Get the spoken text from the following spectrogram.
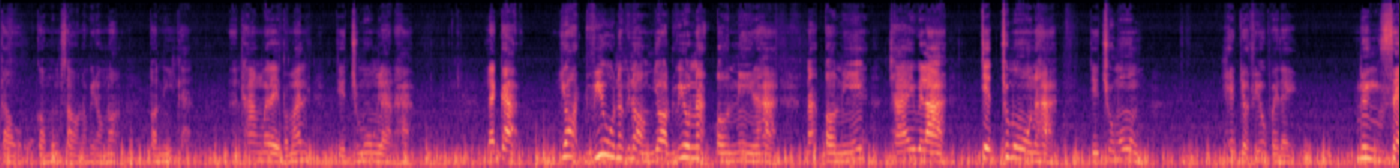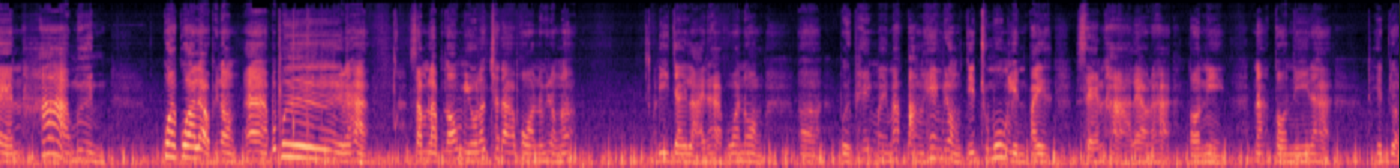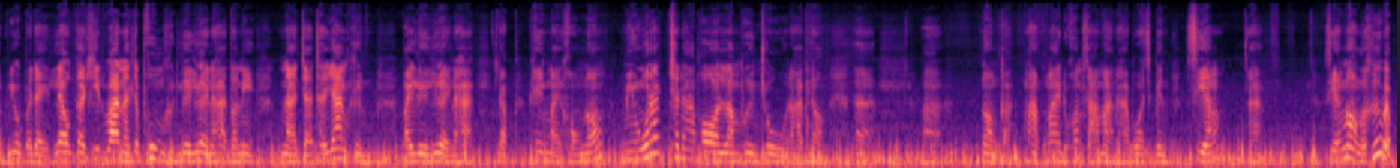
เก่าเก่าโมงเสาร์นะพี่น้องเนาะตอนนี้ก็เดินทางมาได้ประมาณเจ็ดชั่วโมงแล้วนะคะและก็ยอดวิวนะพี่น้องยอดวิวณตอนนี้นะคะณตอนนี้ใช้เวลาเจ็ดชั่วโมงนะคะเจ็ดชั่วโมงเฮ็ดยอดวิวไปได้หนึ่งแสนห้าหมื่นกว่ากว่าๆแล้วพี่น้อง อ่าปรบมือนะคะ สำหรับน้องมิวรัชดาพรนะพี่น้องเนาะดีใจหลายนะคะเพราะว่าน้องเอ่อเปิดเพลงใหม่มาปังแห้งพี่น้องเจ็ดชั่วโมงเล่นไปแสนหาแล้วนะคะ ตอนนี้ณตอนนี้นะคะเฮ็ดยอดวิวไปได้แล้วก็คิดว่าน่าจะพุ่งขึ้นเรื่อยๆนะคะ ตอนนี้น่าจะทะยานขึ้นไปเรื่อยๆนะคะ กับเพลงใหม่ของน้องมิวรัชดาพรลำเพลินโชว์นะคะ พี่น้องอ่าอ่า น้องก็มากไม้ด้วยความสามารถนะคะเพราะว่าจะเป็นเสียงนะคะเสียงน้องก็คือแบบ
